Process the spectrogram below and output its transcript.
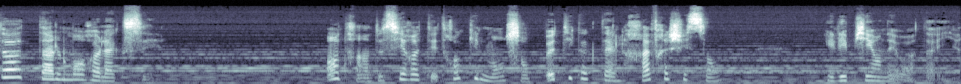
totalement relaxé, en train de siroter tranquillement son petit cocktail rafraîchissant et les pieds en éventail.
